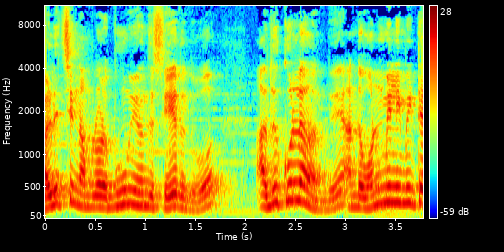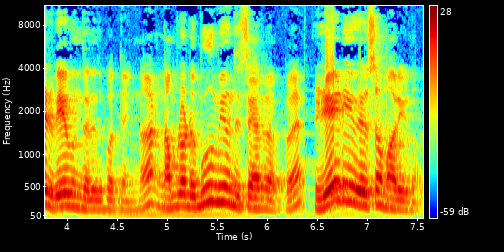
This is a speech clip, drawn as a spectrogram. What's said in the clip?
கழித்து நம்மளோட பூமி வந்து சேருதோ அதுக்குள்ளே வந்து அந்த ஒன் மில்லிமீட்டர் வேவுங்கிறது பார்த்தீங்கன்னா நம்மளோட பூமி வந்து சேர்றப்ப ரேடியோ வேவ்ஸாக மாறிடும்.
